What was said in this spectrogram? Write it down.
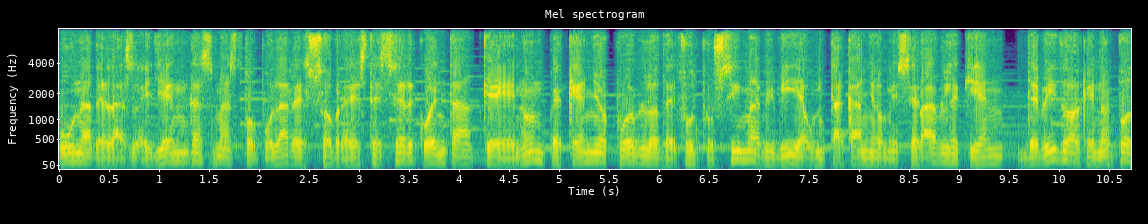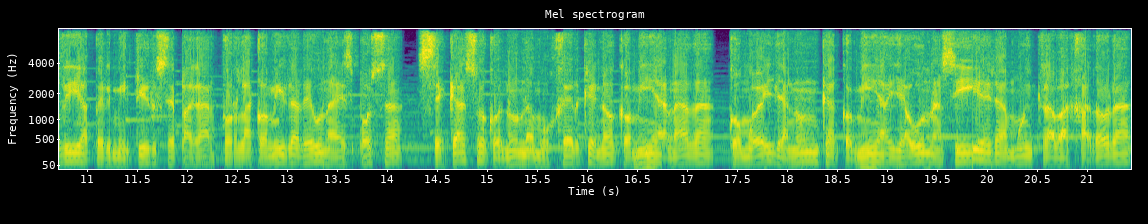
Una de las leyendas más populares sobre este ser cuenta que en un pequeño pueblo de Fukushima vivía un tacaño miserable quien, debido a que no podía permitirse pagar por la comida de una esposa, se casó con una mujer que no comía nada, como ella nunca comía y aún así era muy trabajadora,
